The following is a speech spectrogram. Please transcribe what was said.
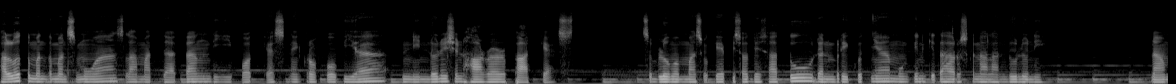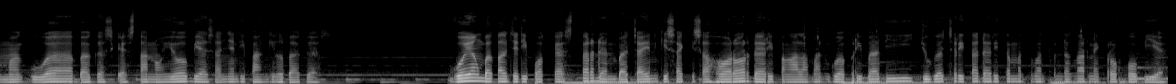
Halo teman-teman semua, selamat datang di podcast Necrophobia, an Indonesian Horror Podcast. Sebelum memasuki episode 1 dan berikutnya mungkin kita harus kenalan dulu nih. Nama gua Bagas Kestanoyo, biasanya dipanggil Bagas. Gue yang bakal jadi podcaster dan bacain kisah-kisah horor dari pengalaman gue pribadi, juga cerita dari teman-teman pendengar Necrophobia.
